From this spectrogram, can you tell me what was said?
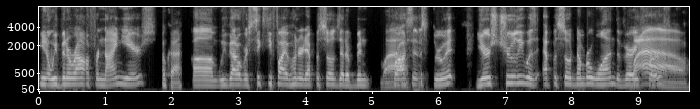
you know, we've been around for nine years. okay. Um, we've got over 6,500 episodes that have been Wow. processed through it. Yours truly was episode number one, the very first. wow.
